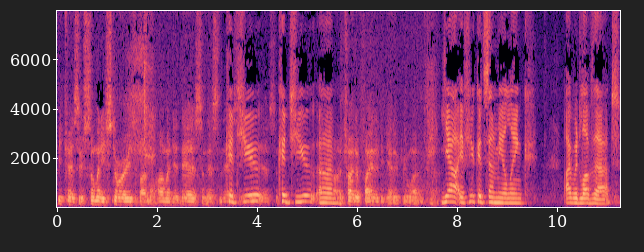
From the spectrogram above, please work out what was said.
because there's so many stories about Muhammad did this and this and this. Could and you could you um, I'll try to find it again if you want. yeah if you could send me a link, I would love that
